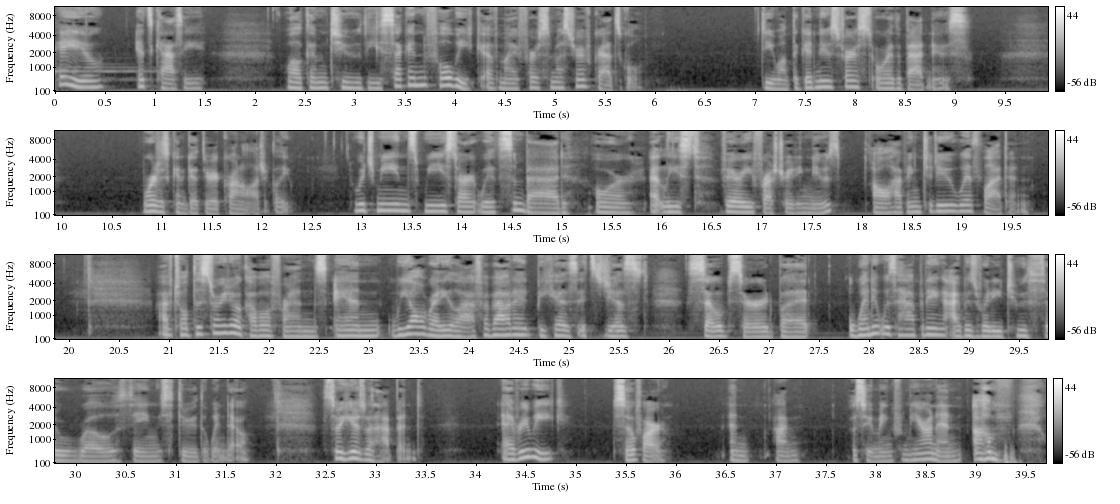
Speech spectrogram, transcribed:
Hey, you, it's Cassie. Welcome to the second full week of my first semester of grad school. Do you want the good news first or the bad news? We're just going to go through it chronologically, which means we start with some bad, or at least very frustrating news, all having to do with Latin. I've told this story to a couple of friends, and we already laugh about it because it's just so absurd. But when it was happening, I was ready to throw things through the window. So here's what happened every week so far, and I'm assuming from here on in, um,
